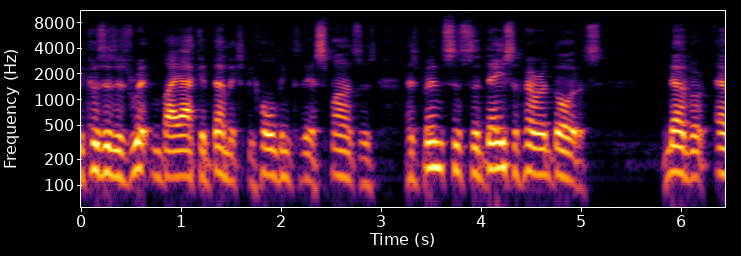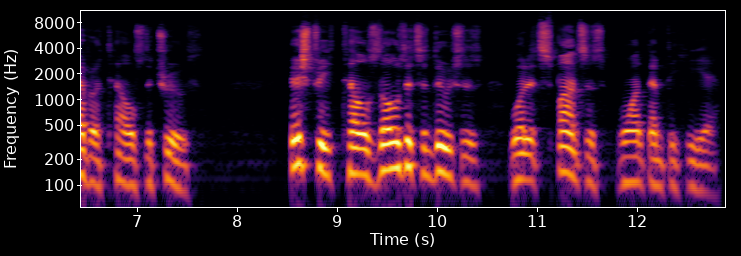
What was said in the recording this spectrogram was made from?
because it is written by academics beholding to their sponsors, has been since the days of Herodotus never ever tells the truth. History tells those it seduces what its sponsors want them to hear.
